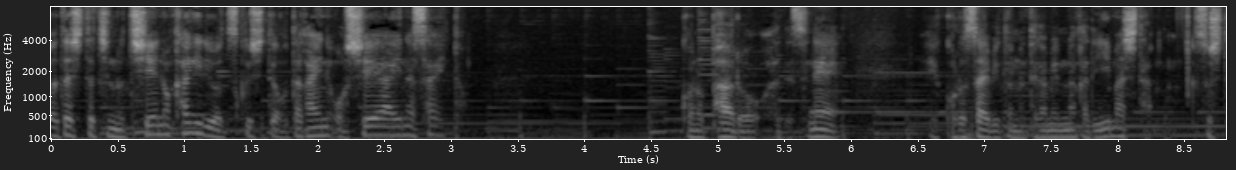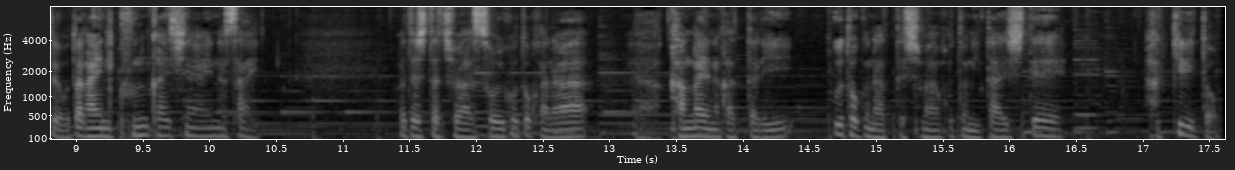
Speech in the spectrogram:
私たちの知恵の限りを尽くしてお互いに教え合いなさいと。このパウロはですねコロサイ人の手紙の中で言いました。そしてお互いに訓戒し合いなさい。私たちはそういうことから考えなかったり疎くなってしまうことに対してはっきりと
